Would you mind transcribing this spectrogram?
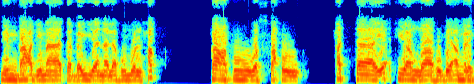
من بعد ما تبين لهم الحق فاعفوا واصفحوا حتى يأتي الله بأمره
